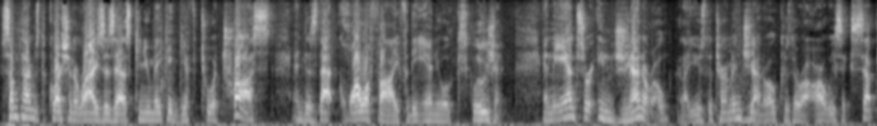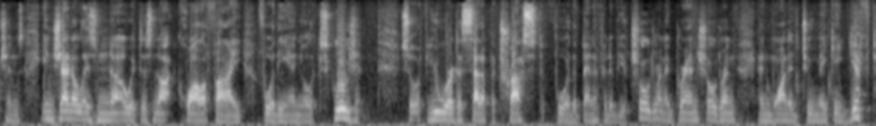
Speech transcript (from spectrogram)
Sometimes the question arises as can you make a gift to a trust and does that qualify for the annual exclusion? And the answer in general, and I use the term in general because there are always exceptions, in general is no, it does not qualify for the annual exclusion. So if you were to set up a trust for the benefit of your children and grandchildren and wanted to make a gift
